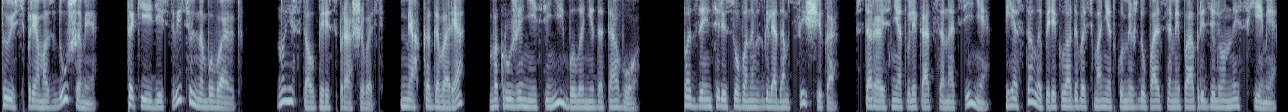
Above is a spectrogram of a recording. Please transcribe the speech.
То есть прямо с душами? Такие действительно бывают?» Но не стал переспрашивать. Мягко говоря, в окружении теней было не до того. Под заинтересованным взглядом сыщика, стараясь не отвлекаться на тени, я стала перекладывать монетку между пальцами по определенной схеме,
